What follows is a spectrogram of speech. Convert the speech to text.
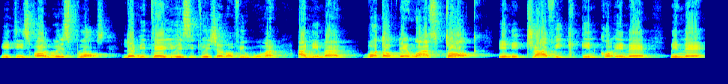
it is always plus. Let me tell you a situation of a woman and a man. Both of them were stuck in the traffic in in uh, in uh,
